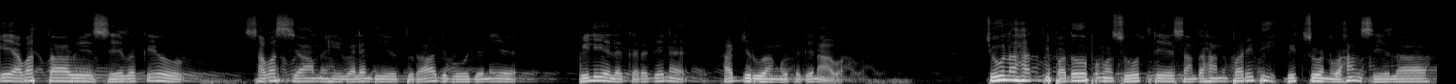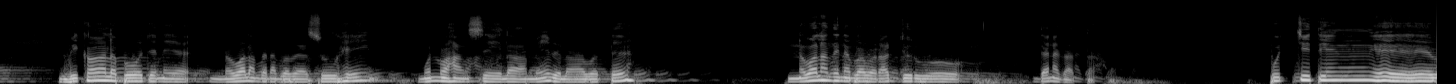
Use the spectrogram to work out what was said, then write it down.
ඒ අවස්ථාවේ සේවකයෝ සවස් යාමෙහි වැළඳිය යුතු රාජභෝජනය පිළියෙල කරගෙන රජ්ජුරුවන් වෙත ගෙනාවා චූලහත්ති පදෝපම සූත්‍රයේ සඳහන් පරිදි භික්ෂූන් වහන්සේලා විකාල භෝජනය නොවලඳන බව ඇසූහෙයින් මුන්වහන්සේලා මේ වෙලාවට නොවලඳන බව රජ්ජුරුවෝ දැනගත්තා. පුච්චිතින් ඒව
